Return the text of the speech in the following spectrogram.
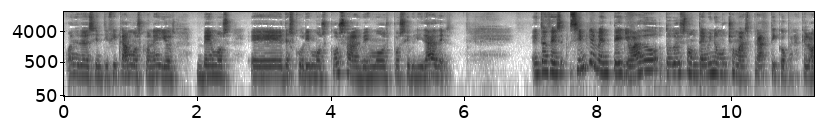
cuando nos identificamos con ellos, vemos, eh, descubrimos cosas, vemos posibilidades. Entonces, simplemente llevado todo esto a un término mucho más práctico para que lo,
